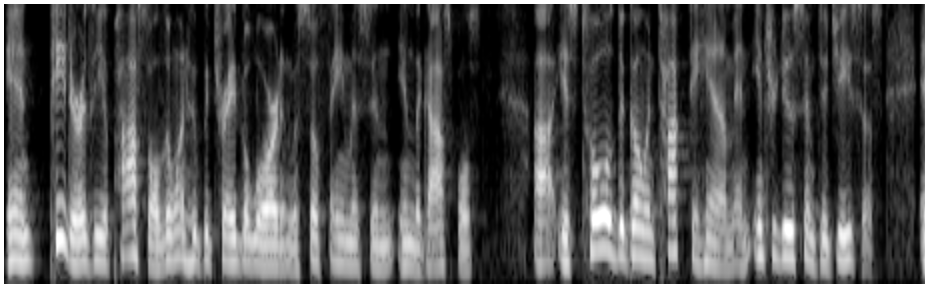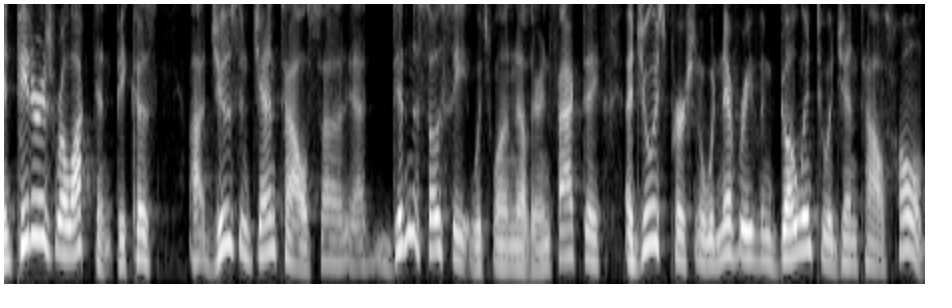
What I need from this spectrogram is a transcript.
And Peter, the apostle, the one who betrayed the Lord and was so famous in, in the Gospels, uh, is told to go and talk to him and introduce him to Jesus. And Peter is reluctant because uh, Jews and Gentiles uh, uh, didn't associate with one another. In fact, a, a, Jewish person would never even go into a Gentile's home.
